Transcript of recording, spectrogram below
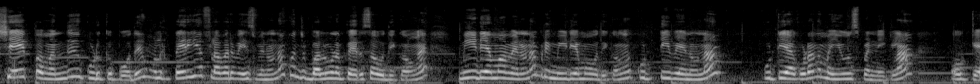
ஷேப்பை வந்து கொடுக்க போகுது உங்களுக்கு பெரிய ஃப்ளவர் வேஸ் வேணும்னா கொஞ்சம் பலூனை பெருசாக ஊதிக்கோங்க மீடியமாக வேணும்னா அப்படி மீடியமாக ஊதிக்கோங்க குட்டி வேணும்னா குட்டியாக கூட நம்ம யூஸ் பண்ணிக்கலாம். ஓகே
